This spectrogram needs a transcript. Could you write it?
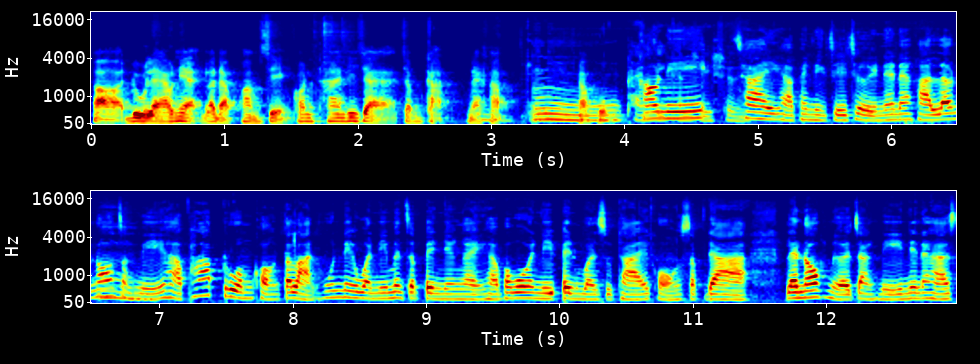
เอ่อดูแล้วเนี่ยระดับความเสี่ยงค่อนข้างที่จะจำกัดนะครับอืมครับผมแพนิคคราวนี้กันเฉยๆใช่ค่ะแพนิคเฉยๆเนี่ยนะคะ แล้วนอกจากนี้ค่ะภาพรวมของตลาดหุ้นในวันนี้มันจะเป็นยังไงคะเพราะว่าวันนี้เป็นวันสุดท้ายของสัปดาห์ และนอกเหนือจากนี้เนี่ยนะคะ s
